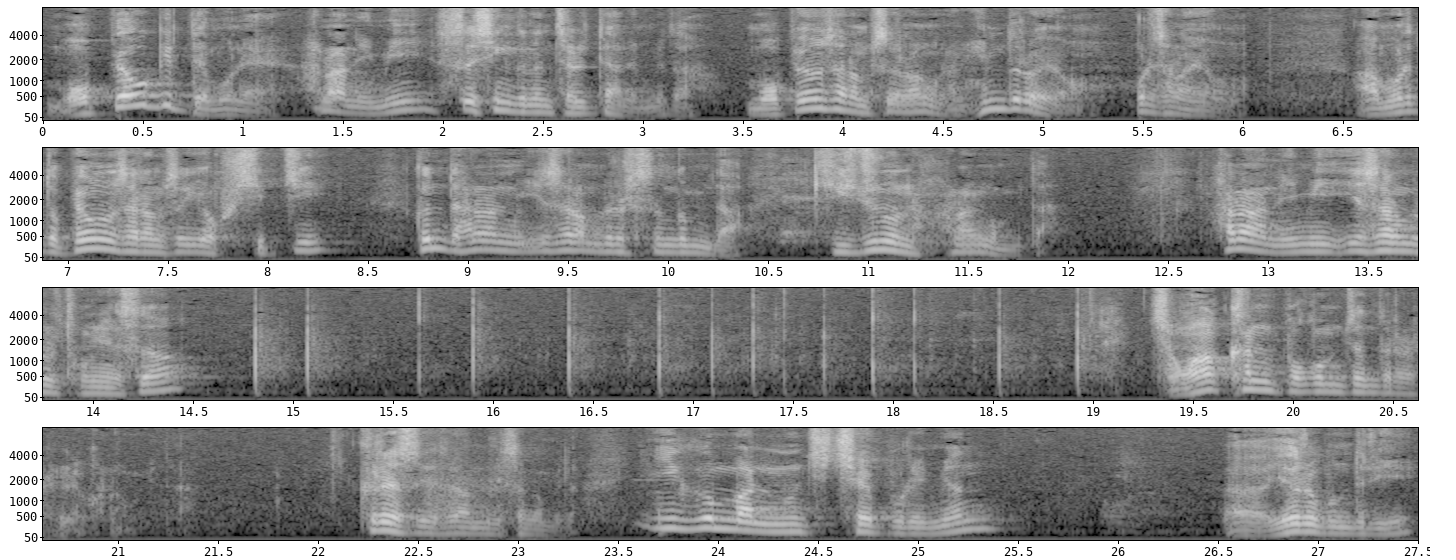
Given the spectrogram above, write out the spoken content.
못 배웠기 때문에 하나님이 쓰신 것은 절대 아닙니다. 못 배운 사람 쓰려면 힘들어요. 그렇잖아요. 아무래도 배운 사람 쓰기가 쉽지. 근데 하나님이 이 사람들을 쓴 겁니다. 기준은 하나인 겁니다. 하나님이 이 사람들을 통해서 정확한 복음 전달을 하려고 겁니다. 그래서 이 사람들이 쓴 겁니다. 이것만 눈치채 부리면 어, 여러분들이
